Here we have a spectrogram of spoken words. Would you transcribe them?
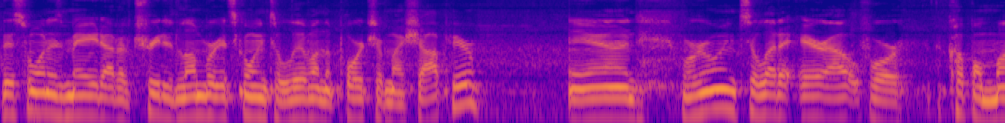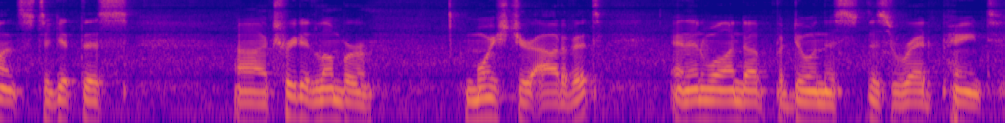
This one is made out of treated lumber. It's going to live on the porch of my shop here. And we're going to let it air out for a couple months to get this uh, treated lumber moisture out of it and then we'll end up doing this this red paint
